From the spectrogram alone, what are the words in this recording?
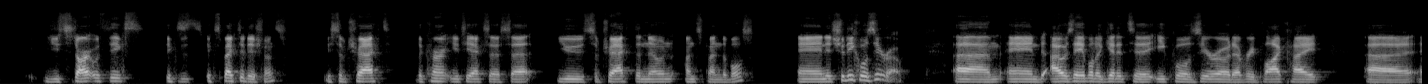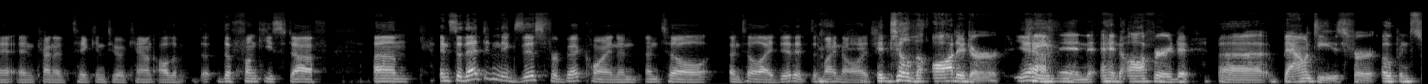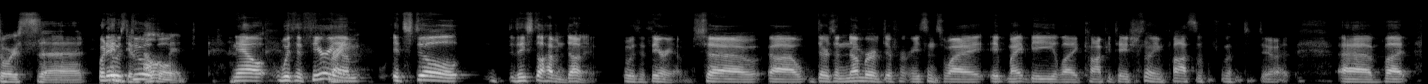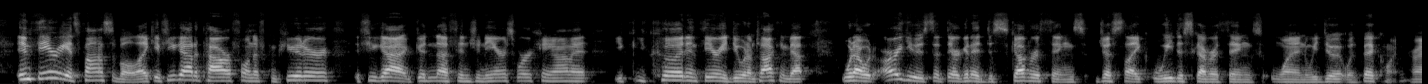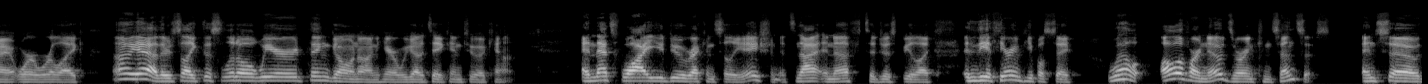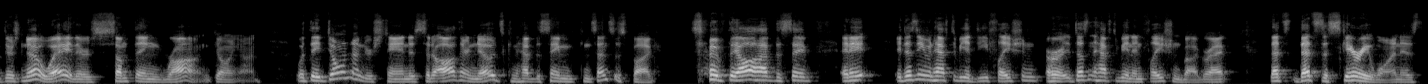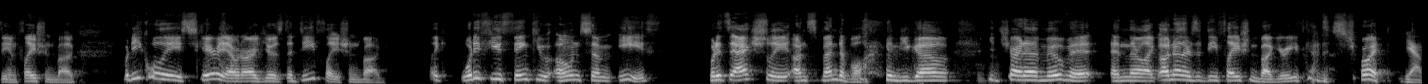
you start with the ex- ex- expected issuance, you subtract the current UTXO set, you subtract the known unspendables, and it should equal zero. Um, and I was able to get it to equal zero at every block height uh, and, and, kind of take into account all the, the, the funky stuff. Um, and so that didn't exist for Bitcoin and, until until I did it, to my knowledge. Until the auditor Yeah. came in and offered uh, bounties for open source uh, But it was development. Now with Ethereum, it's still they still haven't done it with Ethereum. So uh, there's a number of different reasons why it might be like computationally impossible for them to do it. Uh, but in theory, it's possible. Like if you got a powerful enough computer, if you got good enough engineers working on it, you, you could, in theory, do what I'm talking about. What I would argue is that they're going to discover things just like we discover things when we do it with Bitcoin, right? Where we're like, oh yeah, there's like this little weird thing going on here we got to take into account. And that's why you do a reconciliation. It's not enough to just be like, and the Ethereum people say, well, all of our nodes are in consensus. And so there's no way there's something wrong going on. What they don't understand is that all their nodes can have the same consensus bug. So if they all have the same, and it, it doesn't even have to be a deflation or it doesn't have to be an inflation bug, right? That's, that's the scary one is the inflation bug. But equally scary, I would argue, is the deflation bug. Like, what if you think you own some ETH, but it's actually unspendable, and you go, you try to move it, and they're like, "Oh no, there's a deflation bug. Your ETH got destroyed." Yeah.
